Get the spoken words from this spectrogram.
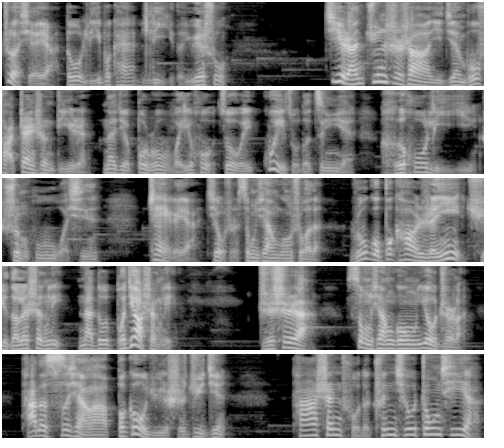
这些呀都离不开礼的约束。既然军事上已经无法战胜敌人，那就不如维护作为贵族的尊严，合乎礼仪，顺乎我心。这个呀，就是宋襄公说的：如果不靠仁义取得了胜利，那都不叫胜利。只是啊，宋襄公幼稚了，他的思想啊不够与时俱进。他身处的春秋中期呀，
